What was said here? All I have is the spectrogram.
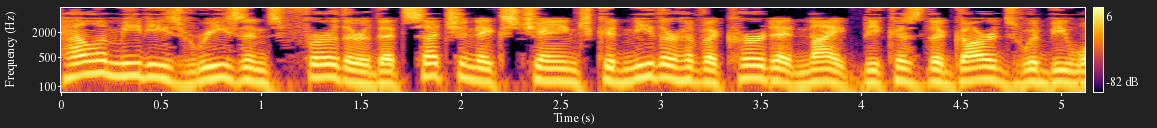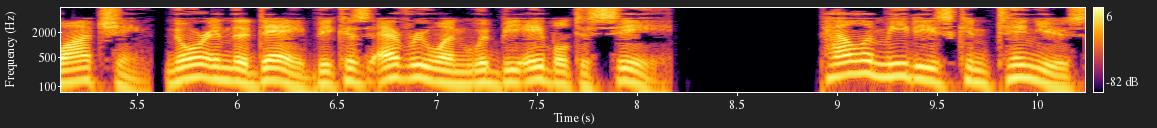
Palamedes reasons further that such an exchange could neither have occurred at night because the guards would be watching, nor in the day because everyone would be able to see. Palamedes continues,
